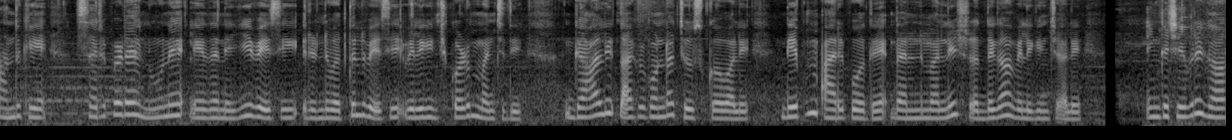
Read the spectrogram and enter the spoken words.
అందుకే సరిపడే నూనె లేదా నెయ్యి వేసి రెండు వత్తులు వేసి వెలిగించుకోవడం మంచిది. గాలి తాకకుండా చూసుకోవాలి. దీపం ఆరిపోతే దానిని మళ్ళీ శ్రద్ధగా వెలిగించాలి. ఇంకా చివరిగా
